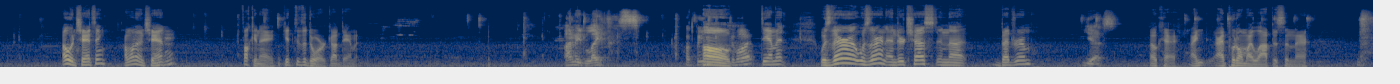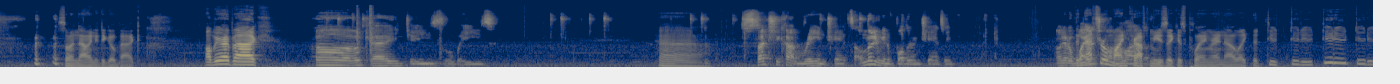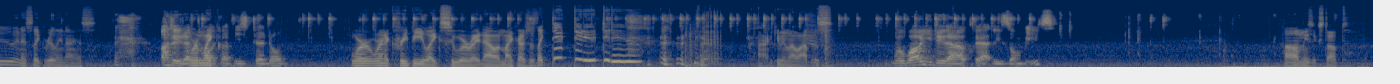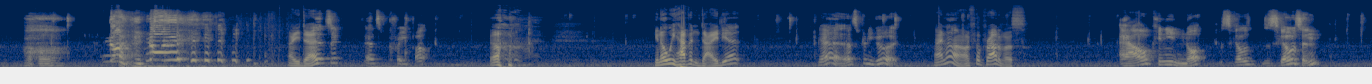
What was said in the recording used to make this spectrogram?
Oh, enchanting? I want to enchant. Mhm. Fucking A. Get through the door. God damn it. I need lapis. I think, Oh, do damn it. Was there a, was there an ender chest in that bedroom? Yes. Okay. I, I put all my lapis in there. so now I need to go back. I'll be right back. Oh, okay. Jeez Louise. Uh, Sucks you can't re-enchant. so I'm not even gonna bother enchanting. I'm gonna the wait. natural until I'm high Minecraft music is playing right now, like the doo doo doo doo doo doo, and it's like really nice. I do have We're in, like- Minecraft music turned on. We're we're in a creepy like sewer right now, and Minecraft's just like doo doo doo doo doo. All right, give me my lapis. well, while you do that, I'll clear out these zombies. Oh, music stopped. no, no! Are you dead? that's a that's a creeper. you know we haven't died yet. Yeah, that's pretty good. I know. I feel proud of us. Ow! Can you not skeleton? Skeleton?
